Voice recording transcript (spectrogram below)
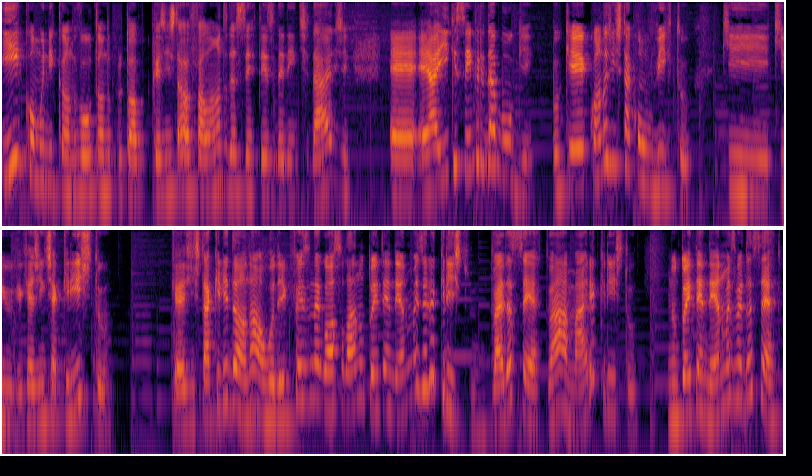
E comunicando, voltando para o tópico que a gente estava falando, da certeza da identidade, é, é aí que sempre dá bug. Porque quando a gente está convicto que, que, que a gente é Cristo, que a gente tá aqui lidando. Ah, o Rodrigo fez um negócio lá, não tô entendendo, mas ele é Cristo. Vai dar certo. Ah, a Mari é Cristo. Não tô entendendo, mas vai dar certo.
